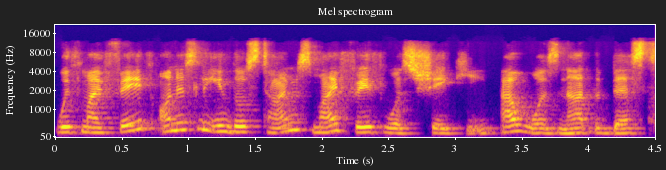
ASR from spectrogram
with my faith, honestly, in those times, my faith was shaky. I was not the best,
